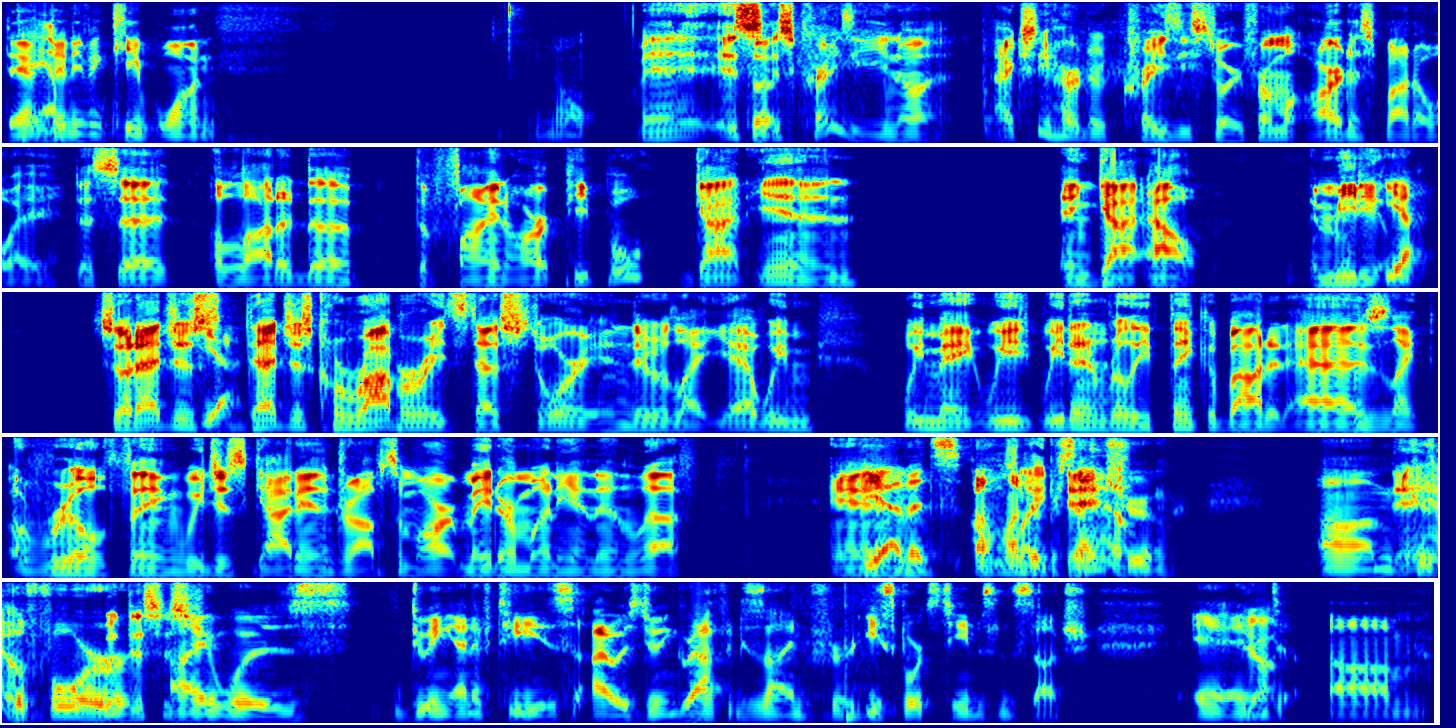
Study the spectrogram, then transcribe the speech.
Damn, Damn. didn't even keep one. Nope. Man, it's So- it's crazy. You know, I actually heard a crazy story from an artist, by the way, that said a lot of the the fine art people got in and got out immediately. Yeah. So that just Yeah. that just corroborates that story. And they were like, yeah, we we made we we didn't really think about it as like a real thing. We just got in, dropped some art, made our money, and then left. And yeah, that's hundred percent "Damn." true. Um, because before is- I was doing NFTs, I was doing graphic design for esports teams and such, and um,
